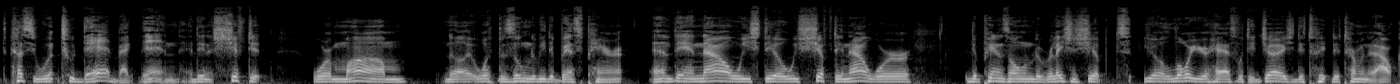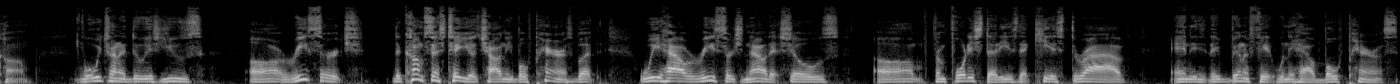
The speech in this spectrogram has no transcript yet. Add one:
Because you went to dad back then, and then it shifted where mom no, it was presumed to be the best parent. And then now we still we shifting now where it depends on the relationship your lawyer has with the judge to t- determine the outcome. What we're trying to do is use uh, research. The common sense tell you a child needs both parents, but we have research now that shows um, from 40 studies that kids thrive and they benefit when they have both parents.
